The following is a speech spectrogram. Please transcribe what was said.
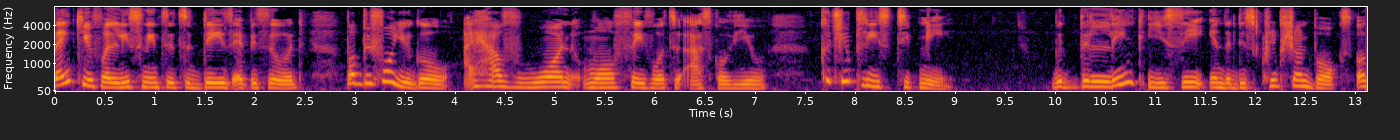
Thank you for listening to today's episode. But before you go, I have one more favor to ask of you. Could you please tip me? With the link you see in the description box, or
